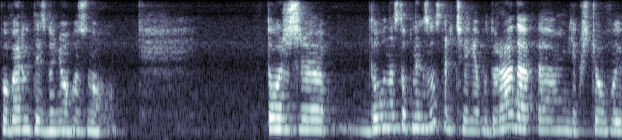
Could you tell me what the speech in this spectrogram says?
повернетесь до нього знову. Тож, до наступних зустрічей я буду рада, е, якщо ви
